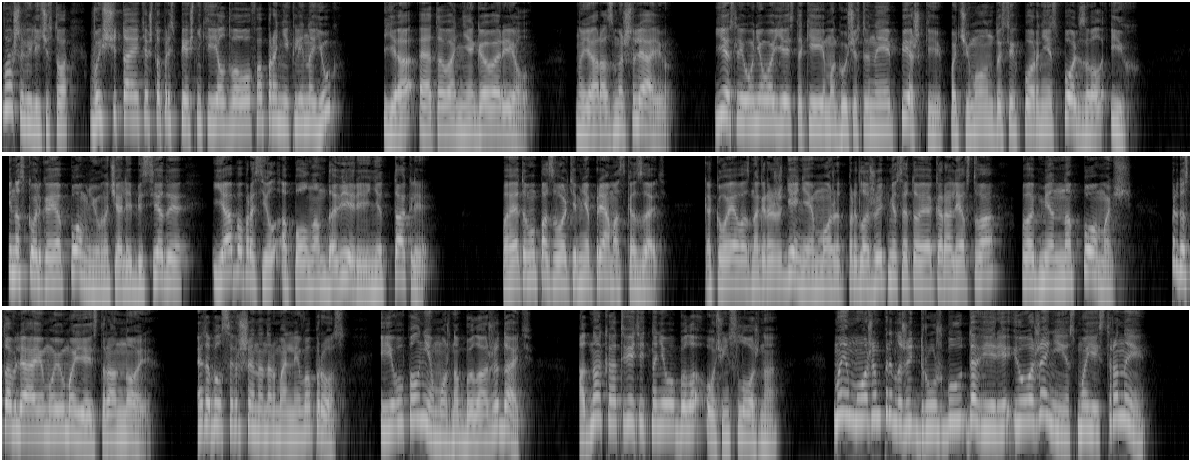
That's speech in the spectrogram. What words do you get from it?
«Ваше Величество, вы считаете, что приспешники Елдваофа проникли на юг?» «Я этого не говорил. Но я размышляю. Если у него есть такие могущественные пешки, почему он до сих пор не использовал их? И насколько я помню, в начале беседы я попросил о полном доверии, не так ли?» Поэтому позвольте мне прямо сказать, какое вознаграждение может предложить мне Святое Королевство в обмен на помощь, предоставляемую моей страной?» Это был совершенно нормальный вопрос, и его вполне можно было ожидать. Однако ответить на него было очень сложно. «Мы можем предложить дружбу, доверие и уважение с моей страны».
